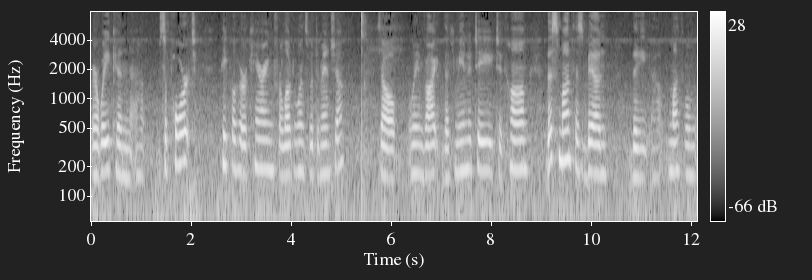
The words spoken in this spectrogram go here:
where we can uh, support people who are caring for loved ones with dementia. So we invite the community to come. This month has been the uh, month when,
